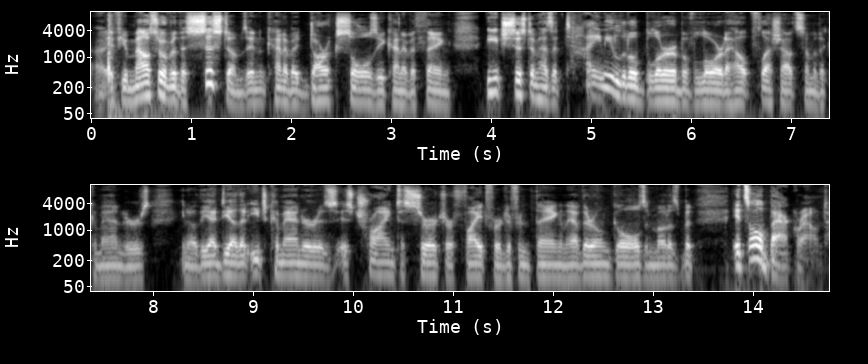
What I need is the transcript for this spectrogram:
uh, if you mouse over the systems in kind of a Dark Soulsy kind of a thing, each system has a tiny little blurb of lore to help flesh out some of the commanders. You know, the idea that each commander is is trying to search or fight for a different thing, and they have their own goals and motives, but it's all background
